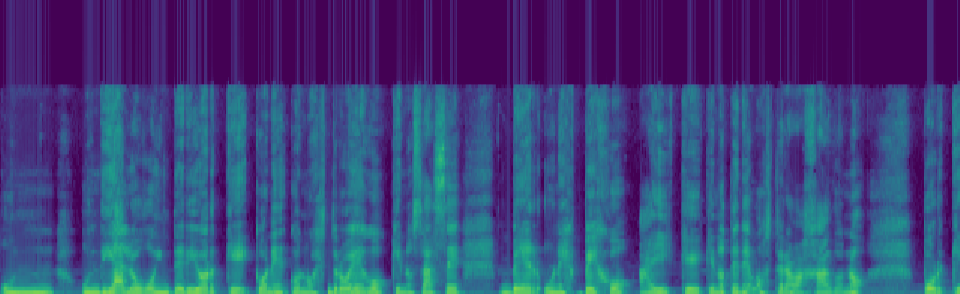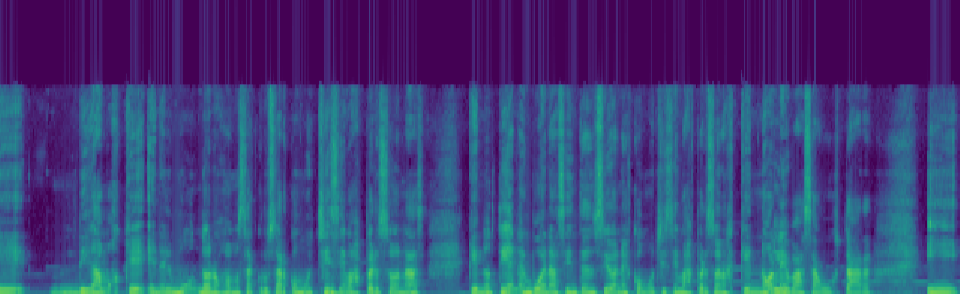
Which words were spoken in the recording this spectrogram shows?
un, un, diálogo interior que, con, e, con, nuestro ego que nos hace ver un espejo ahí que, que no tenemos trabajado, ¿no? Porque digamos que en el mundo nos vamos a cruzar con muchísimas personas que no tienen buenas intenciones, con muchísimas personas que no le vas a gustar y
